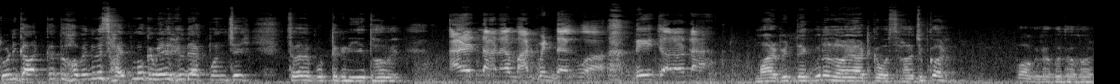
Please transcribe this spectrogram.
টনিকে আটকাতে হবে না সাইতমাকে মেরে ফেলবে এক পাঞ্চেই চালাতে পোটটাকে নিয়ে যেতে হবে। আরে না না মারপিট দেখব। নিয়ে চলো না। মারপিট দেখব না লড়াই আটকাবো। সাহায্য কর। পাগলা কথা কর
